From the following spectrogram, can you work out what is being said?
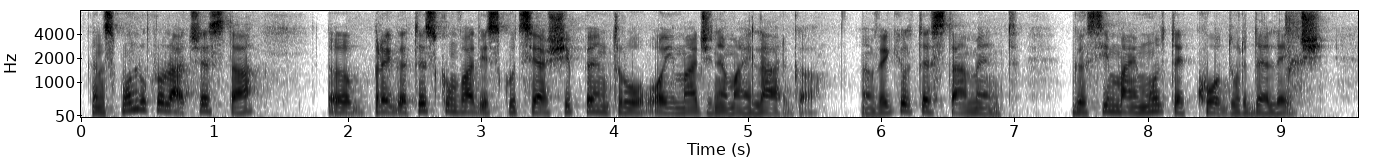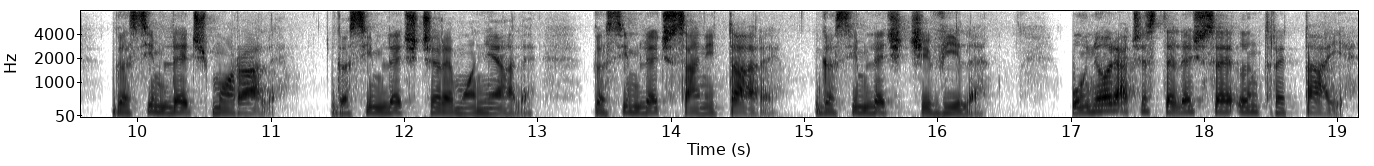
Când spun lucrul acesta, Uh, pregătesc cumva discuția și pentru o imagine mai largă. În Vechiul Testament găsim mai multe coduri de legi. Găsim legi morale, găsim legi ceremoniale, găsim legi sanitare, găsim legi civile. Uneori aceste legi se întretaie.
